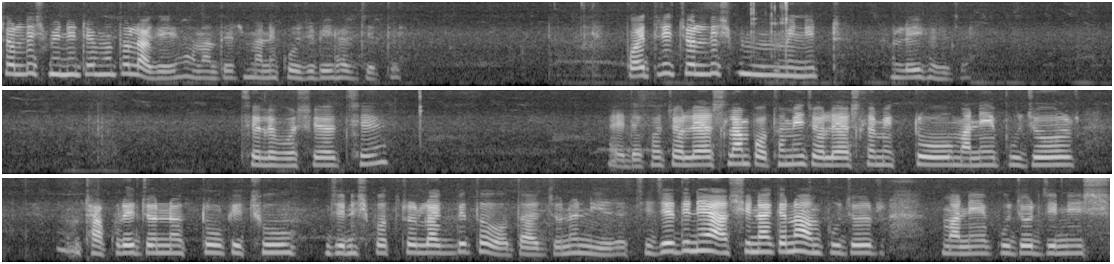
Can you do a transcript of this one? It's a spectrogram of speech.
চল্লিশ মিনিটের মতো লাগে আমাদের মানে কোচবিহার যেতে। পঁয়ত্রিশ, চল্লিশ মিনিট হলেই হয়ে যায়। ছেলে বসে আছে। এই দেখো, চলে আসলাম, প্রথমেই চলে আসলাম একটু মানে পুজোর, ঠাকুরের জন্য একটু কিছু জিনিসপত্র লাগবে তো, তার জন্য নিয়ে যাচ্ছি। যেদিনে আসি না কেন, আমি পুজোর মানে পুজোর জিনিস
